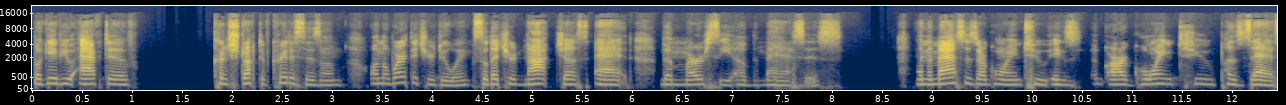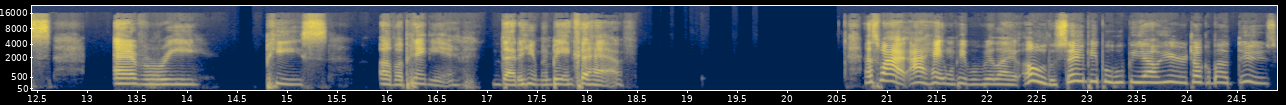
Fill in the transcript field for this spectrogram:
but give you active, constructive criticism on the work that you're doing so that you're not just at the mercy of the masses. And the masses are going to ex- are going to possess every piece of opinion that a human being could have. That's why I, I, hate when people be like, "Oh, the same people who be out here talk about this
